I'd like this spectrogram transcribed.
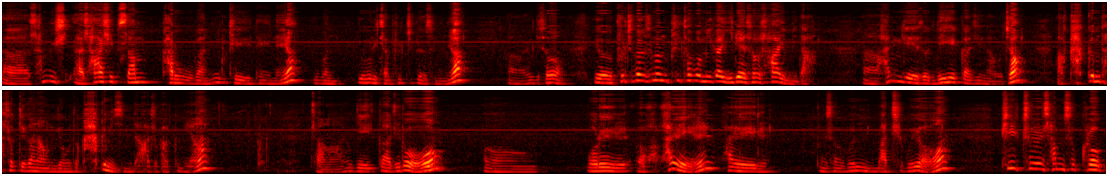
30, 아, 43 아, 가로 구간 이렇게 되어 있네요. 이번 이번 2차 불치 변수는요. 어, 여기서 불치 변수는 필터 범위가 1에서 4입니다. 어, 한 개에서 4개까지 나오죠. 아, 가끔 5개가 나오는 경우도 가끔 있습니다. 아주 가끔이요. 자, 여기까지로 어, 월요일, 어, 화요일, 화요일 분석은 마치고요. 필출 삼수 크롭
